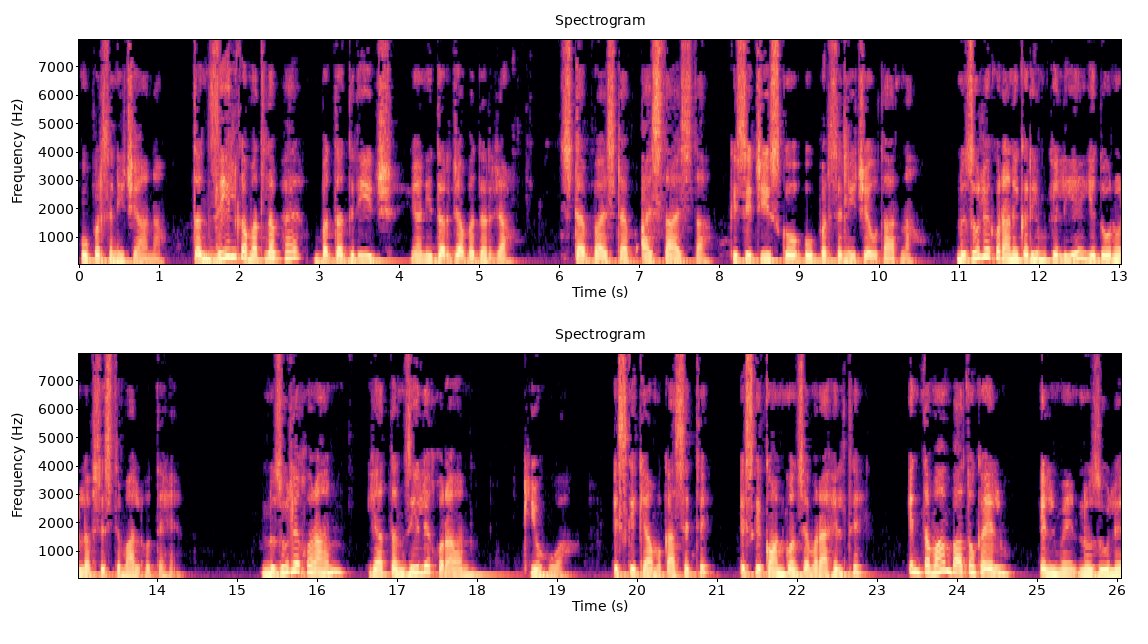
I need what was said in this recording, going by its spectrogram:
اوپر سے نیچے آنا۔ تنزیل کا مطلب ہے بتدریج یعنی درجہ بدرجہ۔ اسٹیپ بائی اسٹیپ آہستہ آہستہ کسی چیز کو اوپر سے نیچے اتارنا۔ نزول قرآن کریم کے لیے یہ دونوں لفظ استعمال ہوتے ہیں۔ نزول قرآن یا تنزیل قرآن کیوں ہوا؟ اس کے کیا مقاصد تھے؟ اس کے کون کون سے مراحل تھے؟ ان تمام باتوں کا علم علم نزول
